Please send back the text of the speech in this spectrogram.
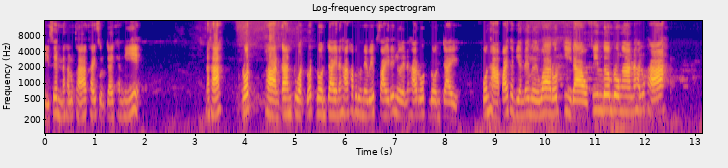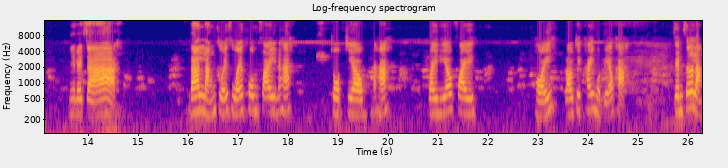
4 เส้นนะคะ ลูกค้าใครสนใจคันนี้นะคะ รถ ผ่านการตรวจรถโดนใจนะคะ เข้าไปดูในเว็บไซต์ได้เลยนะคะ รถโดนใจ ค้นหาป้ายทะเบียนได้เลยว่ารถกี่ดาว ฟิล์มเดิมโรงงานนะคะ ลูกค้า นี่เลยจ้า ด้านหลังสวยๆ โคมไฟนะคะโฉบเฉียวนะคะ ไฟเลี้ยวไฟ ถอย เราเช็คให้หมดแล้วค่ะเซนเซอร์หลัง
